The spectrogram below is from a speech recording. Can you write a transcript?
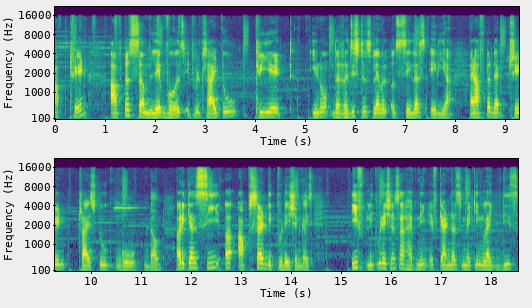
uptrend. After some levels it will try to create you know the resistance level of sellers area. And after that trend tries to go down. Or you can see a upside liquidation guys. If liquidations are happening if candles making like these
